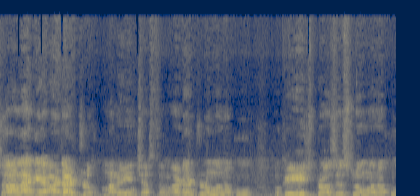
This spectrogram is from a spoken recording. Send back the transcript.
సో అలాగే అడల్ట్లో మనం ఏం చేస్తాం? అడల్ట్లో మనకు ఒక ఏజ్ ప్రాసెస్లో మనకు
